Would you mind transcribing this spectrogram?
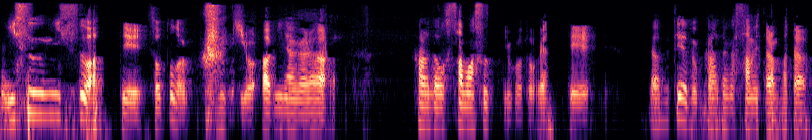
椅子に座って外の空気を浴びながら、体を冷ますっていうことをやって、ある程度体が冷めたらまた、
